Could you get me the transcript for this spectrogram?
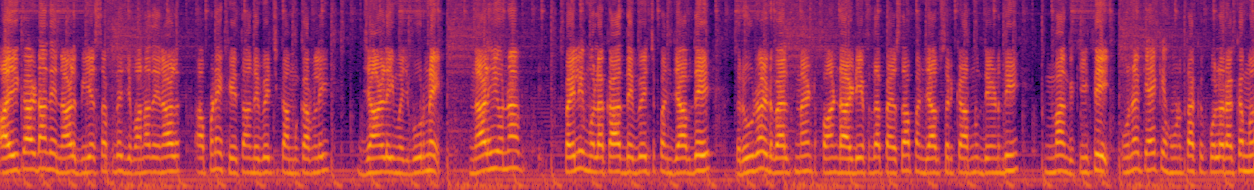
ਆਈ ਕਾਰਡਾਂ ਦੇ ਨਾਲ ਬੀਐਸਐਫ ਦੇ ਜਵਾਨਾਂ ਦੇ ਨਾਲ ਆਪਣੇ ਖੇਤਾਂ ਦੇ ਵਿੱਚ ਕੰਮ ਕਰਨ ਲਈ ਜਾਣ ਲਈ ਮਜਬੂਰ ਨੇ। ਨਾਲ ਹੀ ਉਹਨਾਂ ਪਹਿਲੀ ਮੁਲਾਕਾਤ ਦੇ ਵਿੱਚ ਪੰਜਾਬ ਦੇ ਰੂਰਲ ਡਿਵੈਲਪਮੈਂਟ ਫੰਡ ਆਰਡੀਐਫ ਦਾ ਪੈਸਾ ਪੰਜਾਬ ਸਰਕਾਰ ਨੂੰ ਦੇਣ ਦੀ ਮੰਗ ਕੀਤੀ। ਉਹਨਾਂ ਕਿਹਾ ਕਿ ਹੁਣ ਤੱਕ ਕੁੱਲ ਰਕਮ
